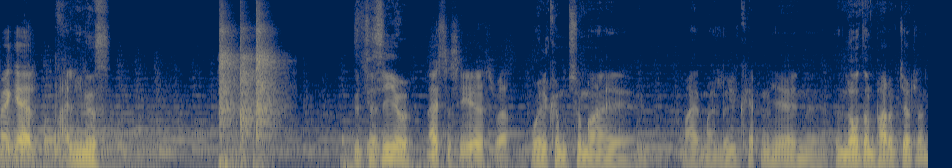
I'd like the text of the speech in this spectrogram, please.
Mikkel. Hi, Linus. Good to see you. Nice to see you as well. Welcome to my, uh, my, my little cabin here in uh, the northern part of Jutland.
